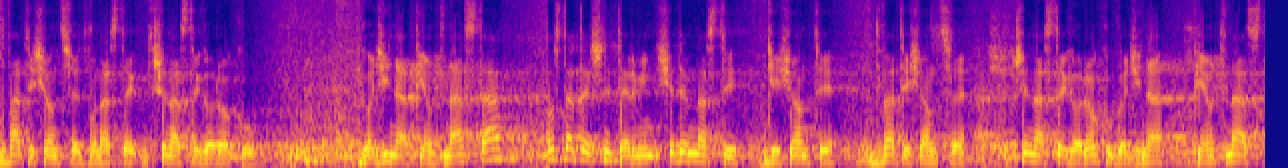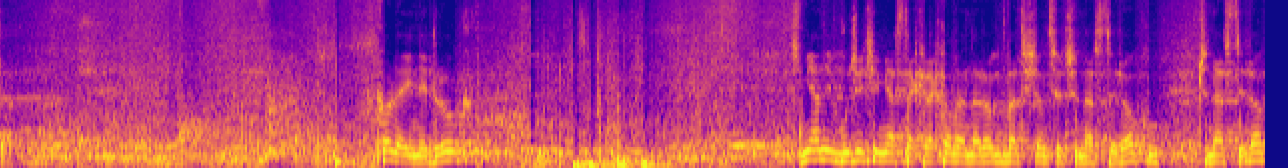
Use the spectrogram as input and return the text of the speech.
2013 roku godzina 15, ostateczny termin 17.10.2013 roku, godzina 15. Kolejny druk. Zmiany w budżecie miasta Krakowa na rok 2013 roku, 13 rok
